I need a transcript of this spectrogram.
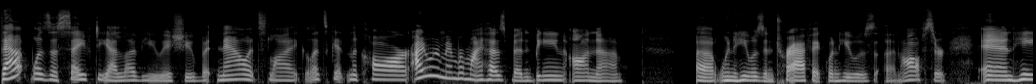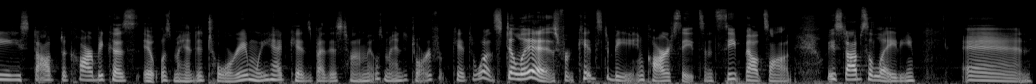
that was a safety I love you issue, but now it's like let's get in the car. I remember my husband being on a uh, when he was in traffic, when he was an officer, and he stopped a car because it was mandatory, and we had kids by this time. It was mandatory for kids. Well, it still is for kids to be in car seats and seatbelts on. He stops a lady, and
